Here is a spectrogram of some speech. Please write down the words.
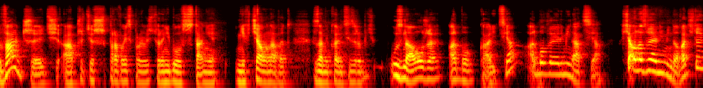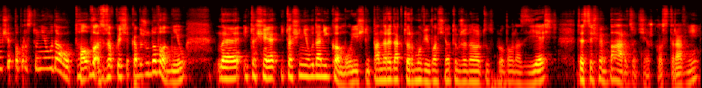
walczyć, a przecież Prawo i Sprawiedliwość, które nie było w stanie, nie chciało nawet z nami koalicji zrobić, uznało, że albo koalicja, albo wyeliminacja. Chciał nas wyeliminować i to im się po prostu nie udało. To Władysław Kosiniak-Kamysz udowodnił E, i to, się, i to się nie uda nikomu. Jeśli pan redaktor mówi właśnie o tym, że Donald Tusk próbował nas zjeść, to jesteśmy bardzo ciężko strawni.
